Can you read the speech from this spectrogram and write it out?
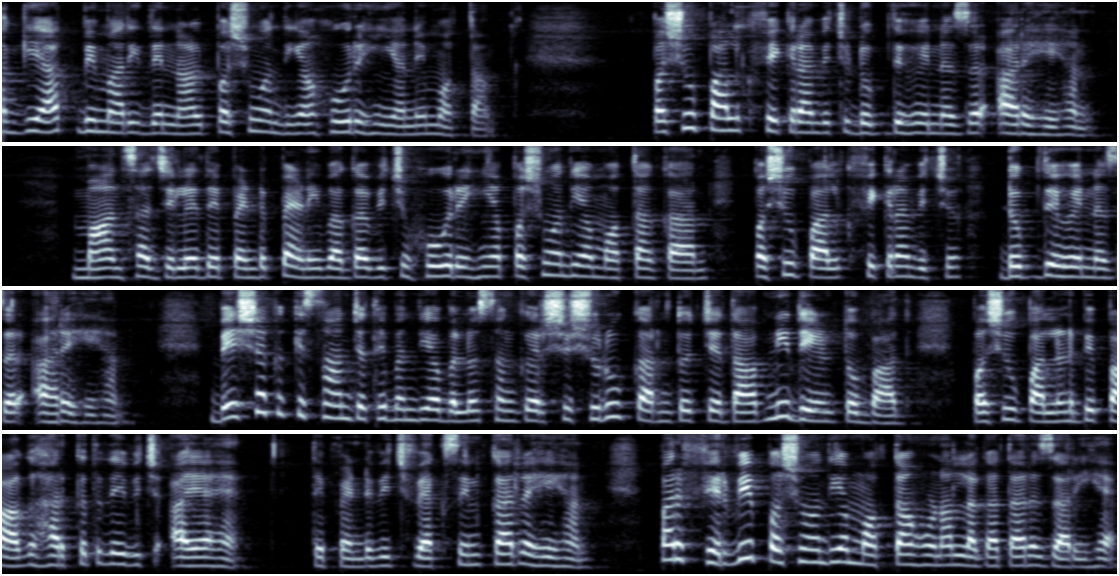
ਅਗਿਆਤ ਬਿਮਾਰੀ ਦੇ ਨਾਲ ਪਸ਼ੂਆਂ ਦੀਆਂ ਹੋ ਰਹੀਆਂ ਨੇ ਮੌਤਾਂ। ਪਸ਼ੂ ਪਾਲਕ ਫਿਕਰਾਂ ਵਿੱਚ ਡੁੱਬਦੇ ਹੋਏ ਨਜ਼ਰ ਆ ਰਹੇ ਹਨ। ਮਾਨਸਾ ਜ਼ਿਲ੍ਹੇ ਦੇ ਪਿੰਡ ਭੈਣੀਬਾਗਾ ਵਿੱਚ ਹੋ ਰਹੀਆਂ ਪਸ਼ੂਆਂ ਦੀਆਂ ਮੌਤਾਂ ਕਾਰਨ ਪਸ਼ੂ ਪਾਲਕ ਫਿਕਰਾਂ ਵਿੱਚ ਡੁੱਬਦੇ ਹੋਏ ਨਜ਼ਰ ਆ ਰਹੇ ਹਨ। ਬੇਸ਼ੱਕ ਕਿਸਾਨ ਜਥੇਬੰਦੀਆਂ ਵੱਲੋਂ ਸੰਘਰਸ਼ ਸ਼ੁਰੂ ਕਰਨ ਤੋਂ ਚੇਤਾਵਨੀ ਦੇਣ ਤੋਂ ਬਾਅਦ ਪਸ਼ੂ ਪਾਲਣ ਵਿਭਾਗ ਹਰਕਤ ਦੇ ਵਿੱਚ ਆਇਆ ਹੈ ਤੇ ਪਿੰਡ ਵਿੱਚ ਵੈਕਸੀਨ ਕਰ ਰਹੇ ਹਨ। ਪਰ ਫਿਰ ਵੀ ਪਸ਼ੂਆਂ ਦੀਆਂ ਮੌਤਾਂ ਹੋਣਾ ਲਗਾਤਾਰ ਜਾਰੀ ਹੈ।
